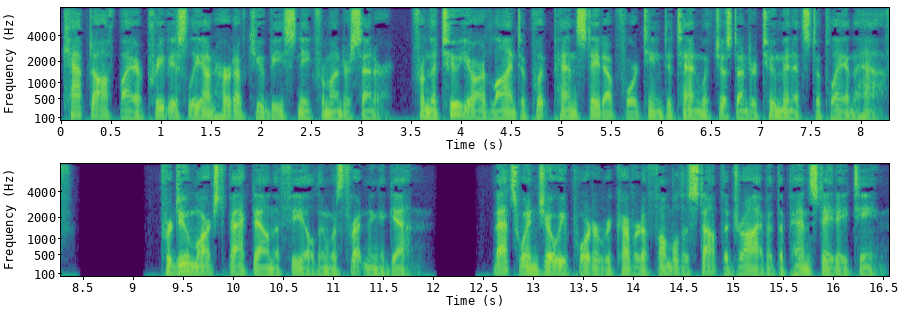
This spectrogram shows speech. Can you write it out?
capped off by a previously unheard of QB sneak from under center, from the two yard line to put Penn State up 14 10 with just under two minutes to play in the half. Purdue marched back down the field and was threatening again. That's when Joey Porter recovered a fumble to stop the drive at the Penn State 18.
